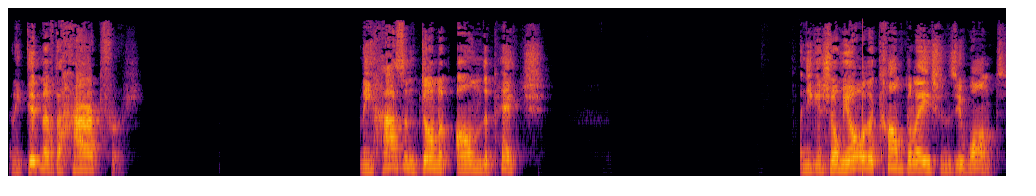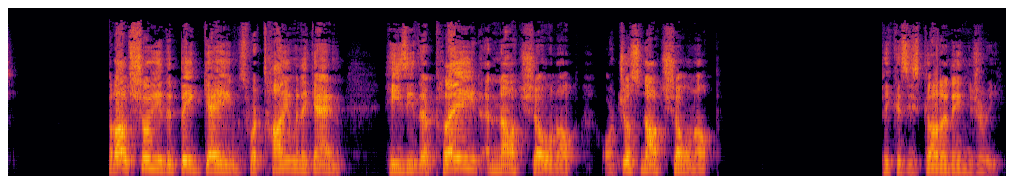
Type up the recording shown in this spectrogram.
and he didn't have the heart for it. And he hasn't done it on the pitch. And you can show me all the compilations you want. But I'll show you the big games where time and again he's either played and not shown up or just not shown up because he's got an injury.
